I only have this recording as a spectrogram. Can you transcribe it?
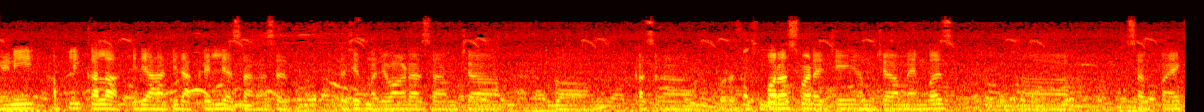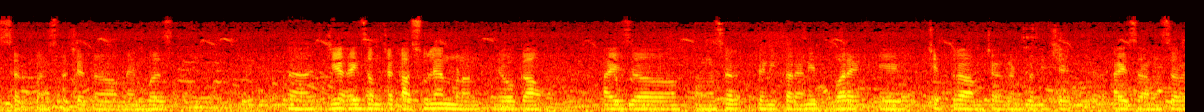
हेणी आपली कला कितें आहा ती दाखयल्ली आसा हांगासर तशेंच म्हाजे वांगडा आसा आमच्या परसवाड्याचे आमच्या मेंबर्स सरपंच एक्स सरपंच तशेंच मेंबर्स जे आयज आमच्या कासुल्यान म्हणून हो गांव आयज हांगासर तेणी खऱ्यांनीच बरें हे चित्र आमच्या गणपतीचे. आयज हांगासर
